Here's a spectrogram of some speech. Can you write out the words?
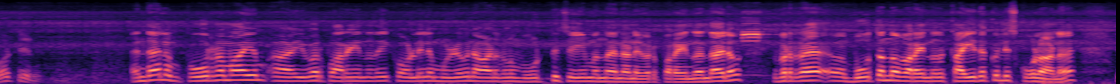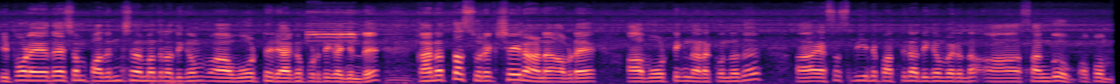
വോട്ടിടും. എന്തായാലും പൂർണമായും ഇവർ പറയുന്നത് ഈ കോളനിയിലെ മുഴുവൻ ആളുകളും വോട്ട് ചെയ്യുമെന്ന് തന്നെയാണ് ഇവർ പറയുന്നത്. എന്തായാലും ഇവരുടെ ബൂത്ത് എന്ന് പറയുന്നത് കൈതക്കൊല്ലി സ്കൂളാണ്. ഇപ്പോൾ ഏകദേശം പതിനഞ്ച് ശതമാനത്തിലധികം വോട്ട് രേഖപ്പെടുത്തി കഴിഞ്ഞിട്ടുണ്ട്. കനത്ത സുരക്ഷയിലാണ് അവിടെ വോട്ടിംഗ് നടക്കുന്നത്. എസ് എസ് ബിന്റെ പത്തിലധികം വരുന്ന സംഘവും ഒപ്പം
